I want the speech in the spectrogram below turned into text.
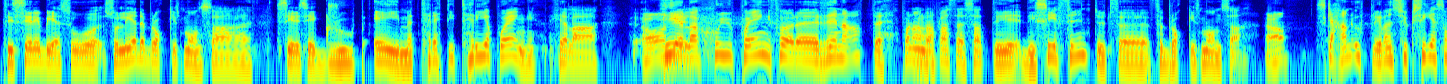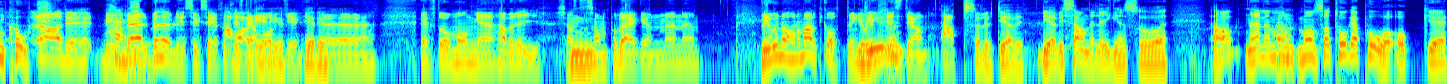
till Serie B så, så leder Brockis Monza Serie C Group A med 33 poäng hela Ja, Hela det... sju poäng före Renate på en ja. andra plats där, så att det, det ser fint ut för, för Brockis Monza. Ja. Ska han uppleva en succé som coach? Ja, det, det är en välbehövlig succé för Christian ja, Brocchi. Det det. Eh, efter många haveri, känns mm. det som, på vägen. Men eh, vi undrar honom allt gott, den gode Christian. Absolut, det gör vi. Det gör vi sannerligen. Så ja, nej men Mon Monza tågar på och eh,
